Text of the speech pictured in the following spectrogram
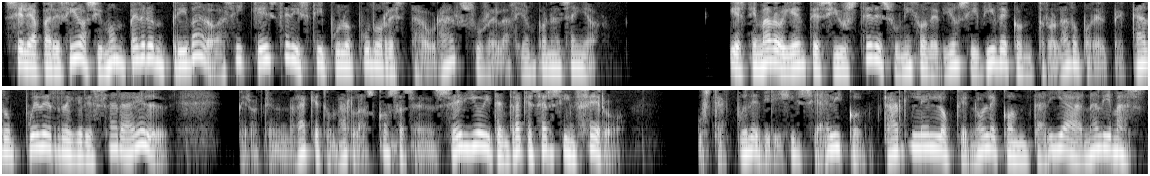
se le apareció a Simón Pedro en privado, así que este discípulo pudo restaurar su relación con el Señor. Y estimado oyente, si usted es un hijo de Dios y vive controlado por el pecado, puede regresar a Él, pero tendrá que tomar las cosas en serio y tendrá que ser sincero. Usted puede dirigirse a Él y contarle lo que no le contaría a nadie más.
